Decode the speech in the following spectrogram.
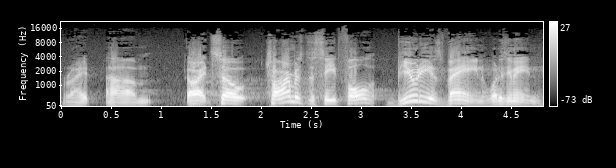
right? Um, all right, so charm is deceitful, beauty is vain. What does he mean?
